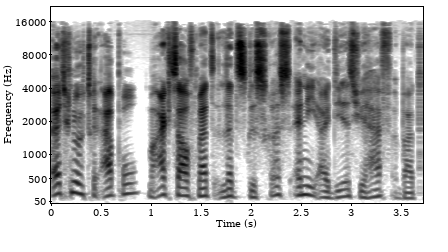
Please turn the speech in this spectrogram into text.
uitgenodigd door Apple, maar echt zelf met Let's discuss any ideas you have about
